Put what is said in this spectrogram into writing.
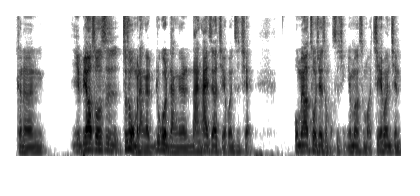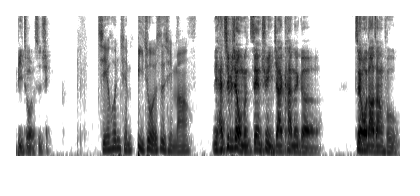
可能也不要说是，就是我们两个，如果两个男孩子要结婚之前，我们要做些什么事情？有没有什么结婚前必做的事情？结婚前必做的事情吗？你还记不记得我们之前去你家看那个《最后大丈夫》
